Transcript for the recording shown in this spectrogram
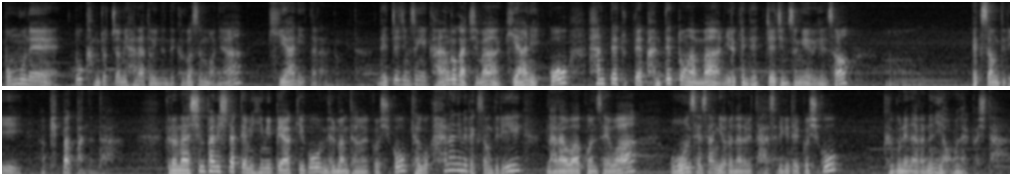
본문에 또 강조점이 하나 더 있는데 그것은 뭐냐? 기한이 있다라는 겁니다. 넷째 짐승이 강한 것 같지만 기한이 있고 한때 두때 반때 동안만 이렇게 넷째 짐승에 의해서 어, 백성들이 핍박받는다. 그러나 심판이 시작되면 힘이 빼앗기고 멸망당할 것이고 결국 하나님의 백성들이 나라와 권세와 온 세상 여러 나라를 다스리게 될 것이고 그분의 나라는 영원할 것이다.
